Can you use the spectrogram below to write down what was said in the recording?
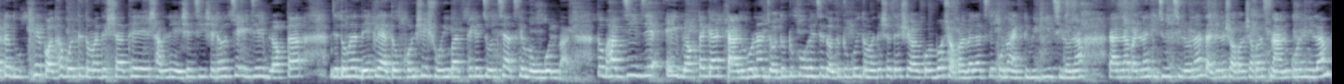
একটা দুঃখের কথা বলতে তোমাদের সাথে সামনে এসেছি। সেটা হচ্ছে এই যে এই ব্লগটা যে তোমরা দেখলে এতক্ষণ, সেই শনিবার থেকে চলছে আজকে মঙ্গলবার। তো ভাবছি যে এই ব্লগটাকে আর টানবো না। যতটুকু হয়েছে ততটুকুই তোমাদের সাথে শেয়ার করব। সকালবেলা আজকে কোনো অ্যাক্টিভিটিই ছিল না। রান্না বান্না কিছুই ছিল না। তাই জন্য সকাল সকাল স্নান করে নিলাম।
